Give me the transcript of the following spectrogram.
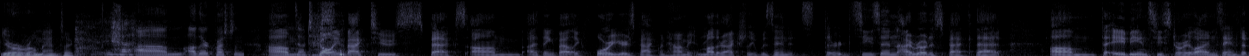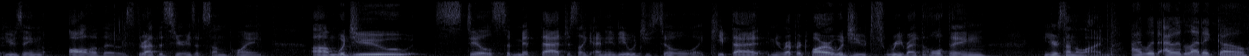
You're a romantic. Um, other questions? Um, going back to specs, um, I think about like four years back when How I Met Your Mother actually was in its third season. I wrote a spec that um, the A, B, and C storylines they ended up using all of those throughout the series at some point. Um, would you still submit that? Just like any of you, would you still like keep that in your repertoire, or would you just rewrite the whole thing years down the line? I would I would let it go.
